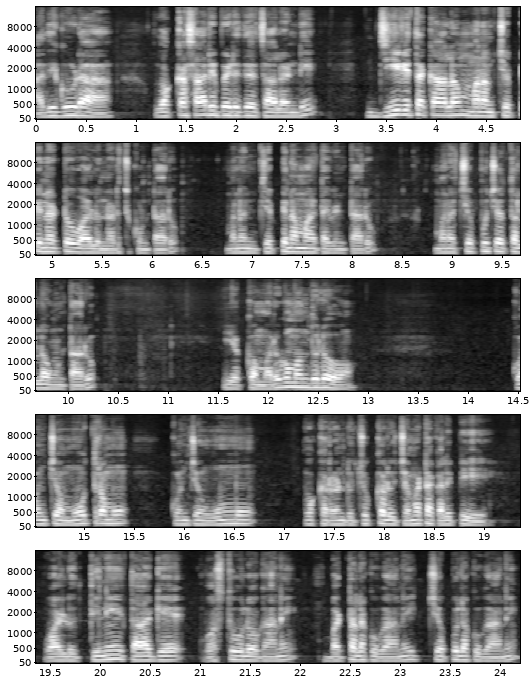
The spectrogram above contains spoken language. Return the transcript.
అది కూడా ఒక్కసారి పెడితే చాలండి. జీవితకాలం మనం చెప్పినట్టు వాళ్ళు నడుచుకుంటారు. మనం చెప్పిన మాట వింటారు. మన చెప్పు చేతుల్లో ఉంటారు. ఈ యొక్క మరుగుమందులో కొంచెం మూత్రము కొంచెం ఉమ్ము ఒక రెండు చుక్కలు చెమట కలిపి వాళ్ళు తిని తాగే వస్తువులో కానీ బట్టలకు కానీ చెప్పులకు కానీ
